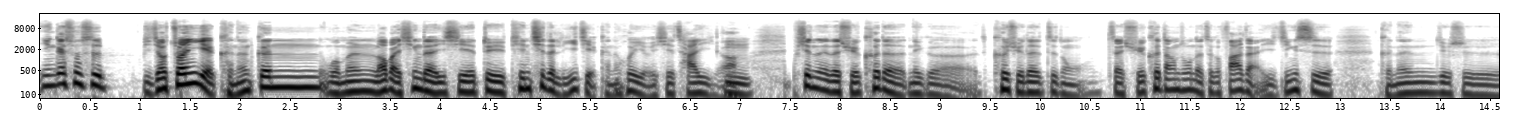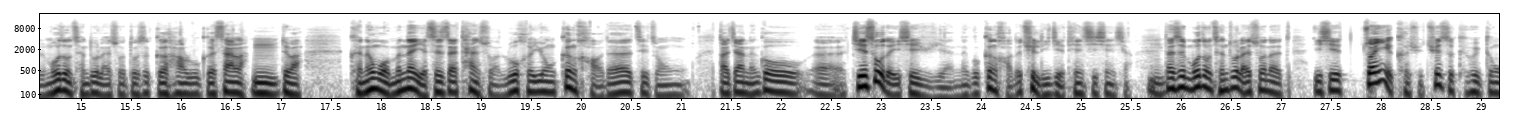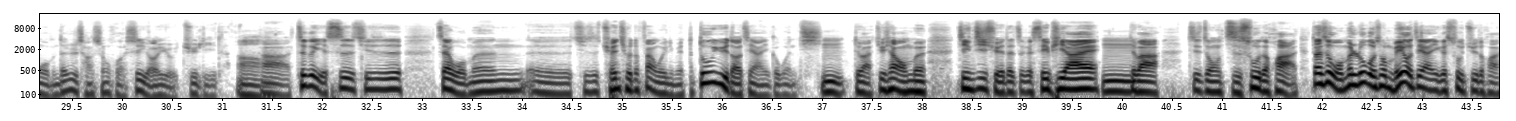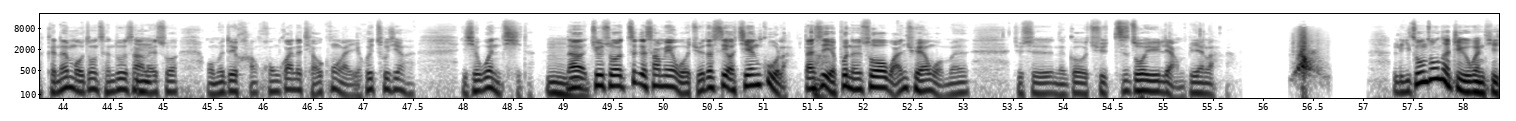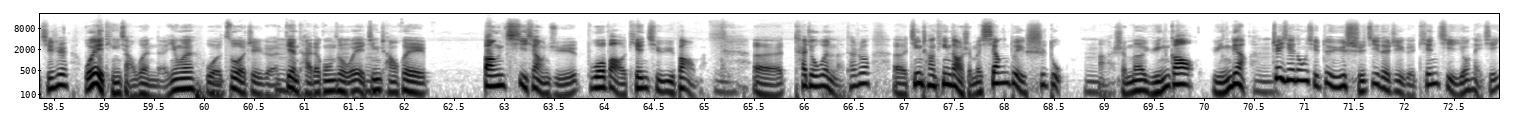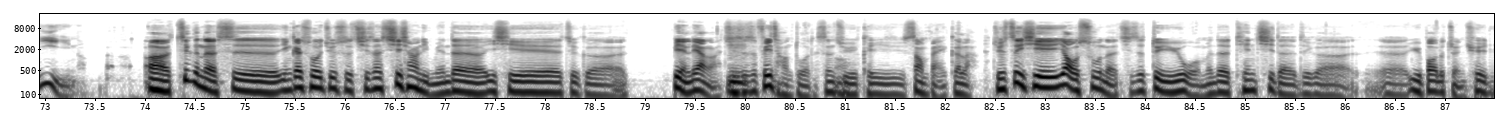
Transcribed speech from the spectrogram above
应该说是比较专业，可能跟我们老百姓的一些对天气的理解可能会有一些差异啊。嗯现在的学科的那个科学的这种在学科当中的这个发展，已经是可能就是某种程度来说都是隔行如隔山了。嗯对吧？可能我们呢也是在探索如何用更好的这种大家能够呃接受的一些语言，能够更好的去理解天气现象。嗯但是某种程度来说呢，一些专业科学确实会跟我们的日常生活是要有距离的啊啊。这个也是其实，在我们呃其实全球的范围里面都遇到这样一个问题，嗯对吧？就像我们经济学的这个 CPI，嗯，对？吧？这种指数的话，但是我们如果说没有这样一个数据的话，可能某种程度上来说，我们对宏宏观的调控啊，也会出现一些问题的。嗯，那就是说，这个上面我觉得是要兼顾了，但是也不能说完全我们就是能够去执着于两边了。李宗宗的这个问题，其实我也挺想问的，因为我做这个嗯电台的工作，嗯我也经常会帮气象局播报天气预报嘛。嗯呃，他就问了，他说，呃，经常听到什么相对湿度嗯啊，什么云高、云量嗯这些东西，对于实际的这个天气有哪些意义呢？啊、这个呢是应该说就是其实气象里面的一些这个变量啊，其实是非常多的，甚至于可以上百个了。就是这些要素呢，其实对于我们的天气的这个呃预报的准确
